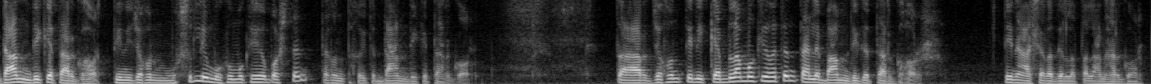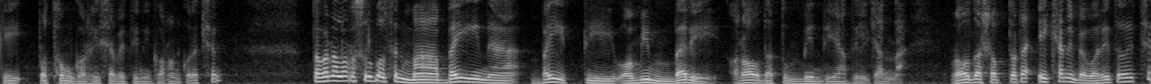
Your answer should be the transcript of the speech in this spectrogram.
ডান দিকে তার ঘর। তিনি যখন মুসল্লি মুখোমুখি হয়ে বসতেন, তখন হয়তো ডান দিকে তার ঘর। তার যখন তিনি কেবলামুখী হতেন, তাহলে বাম দিকে তার ঘর। তিনি আশারাদিল্লা তাল আনহার প্রথম ঘর হিসাবে তিনি গ্রহণ করেছেন। তখন আল্লাহ রসুল বলছেন মা বাইনা বাইতি অমিম্বারি রওদা তুমিন রিয়াদিল জান্না রওদা শব্দটা এইখানে ব্যবহৃত হয়েছে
